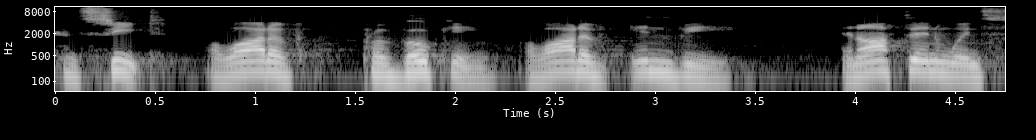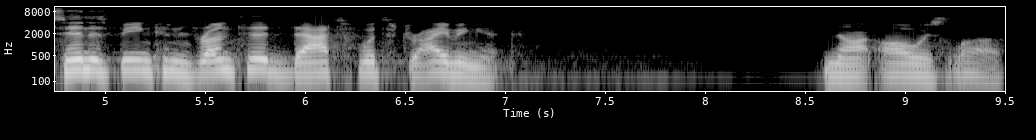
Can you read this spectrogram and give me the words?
conceit, a lot of provoking, a lot of envy. And often when sin is being confronted, that's what's driving it. Not always love.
